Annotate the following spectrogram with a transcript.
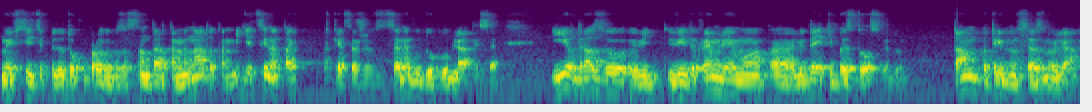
Ми всі цю підготовку проводимо за стандартами НАТО, там медицина, так це вже це не буду углублятися. І одразу від, відокремлюємо е, людей, які без досвіду. Там потрібно все з нуля.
